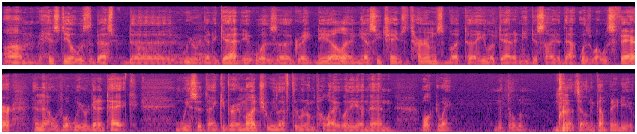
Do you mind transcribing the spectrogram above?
um, his deal was the best uh, we were going to get. It was a great deal, and yes, he changed the terms, but uh, he looked at it and he decided that was what was fair and that was what we were going to take. We said thank you very much. We left the room politely and then walked away. We told him, we're not selling the company to you.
